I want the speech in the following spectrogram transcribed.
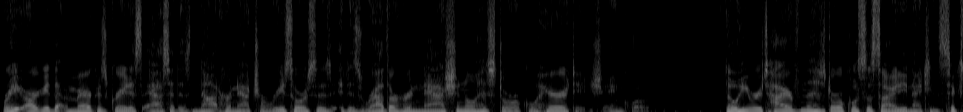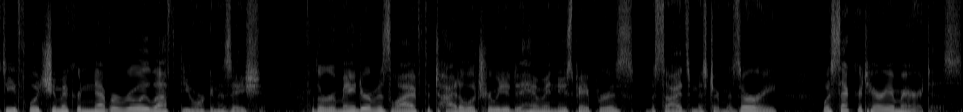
where he argued that America's greatest asset is not her natural resources, it is rather her national historical heritage. Though he retired from the Historical Society in 1960, Floyd Shoemaker never really left the organization. For the remainder of his life, the title attributed to him in newspapers, besides Mr. Missouri, was Secretary Emeritus.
